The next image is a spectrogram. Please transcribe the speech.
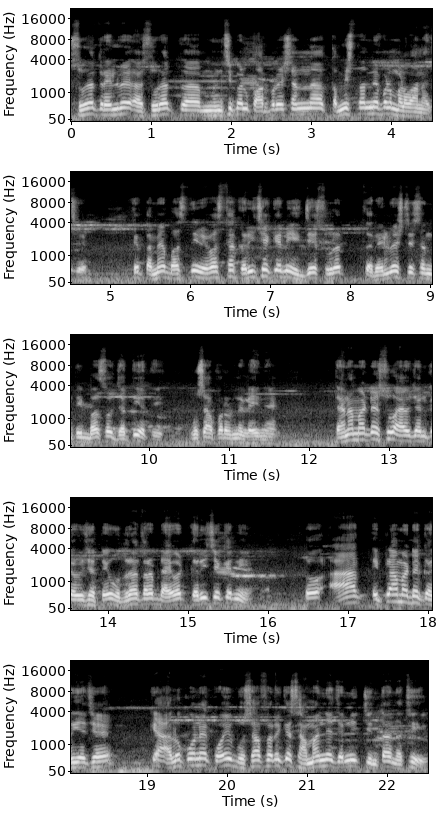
સુરત રેલવે સુરત મ્યુનિસિપલ કોર્પોરેશનના કમિશનરને પણ મળવાના છે કે તમે બસની વ્યવસ્થા કરી છે કે નહીં? જે સુરત રેલવે સ્ટેશનથી બસો જતી હતી મુસાફરોને લઈને. તેના માટે શું આયોજન કર્યું છે? તે ઉધરા તરફ ડાયવર્ટ કરી છે કે નહીં? તો આ એટલા માટે કરીએ છીએ કે આ લોકોને કોઈ મુસાફરી કે સામાન્ય જનની ચિંતા નથી.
